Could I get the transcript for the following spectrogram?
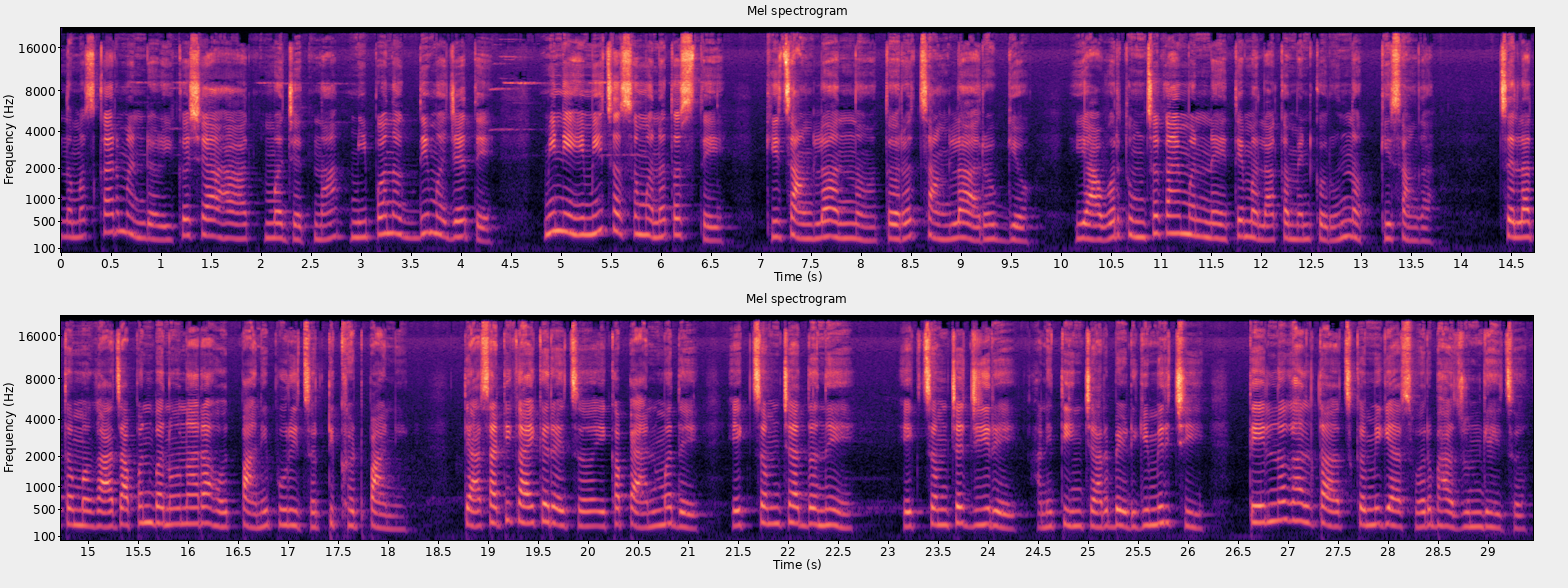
नमस्कार मंडळी कशा आहात? मजेत ना मी पण अगदी मजेत. आहे मी नेहमीच असं म्हणत असते की चांगलं अन्न तरच चांगलं आरोग्य. यावर तुमचं काय म्हणणं आहे ते मला कमेंट करून नक्की सांगा. चला तर मग आज आपण बनवणार आहोत पाणीपुरीचं तिखट पाणी. त्यासाठी काय करायचं? एका पॅनमध्ये एक चमचा धने एक चमचा जिरे आणि तीन चार बेडगी मिरची. तेल न घालताच कमी गॅसवर भाजून घ्यायचं.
